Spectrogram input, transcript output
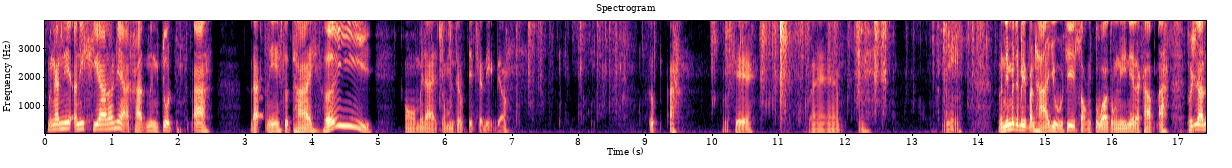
ไม่งั้นนี่อันนี้เคลียร์แล้วเนี่ยขาดหนึ่งจุดอะและนี่สุดท้ายเฮ้ยอ๋อไม่ได้ต้องมันจะติดกันอีกเดี๋ยวอึ๊บอะโอเคแบบนี่วันนี้มันจะมีปัญหาอยู่ที่ 2 ตัวตรงนี้เนี่ยแหละครับอะเพราะฉะนั้น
